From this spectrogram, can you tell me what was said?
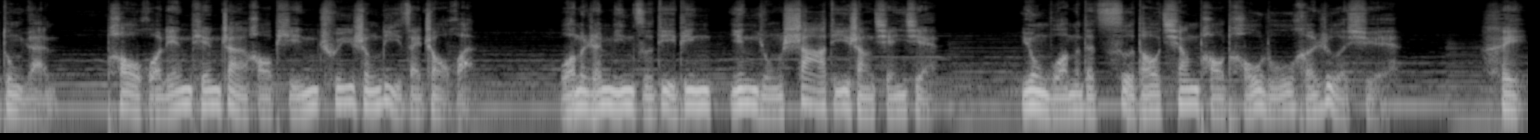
动员，炮火连天，战号频吹，胜利在召唤。我们人民子弟兵英勇杀敌上前线，用我们的刺刀、枪炮、头颅和热血，嘿，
